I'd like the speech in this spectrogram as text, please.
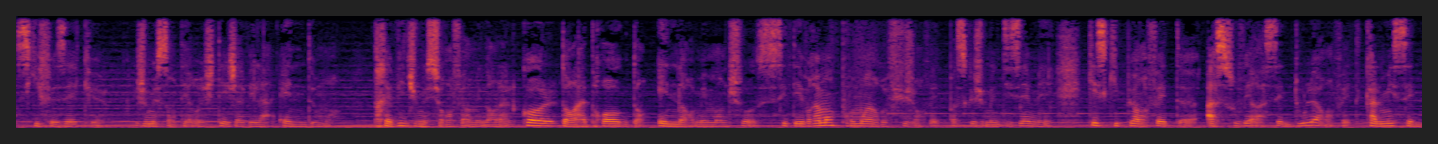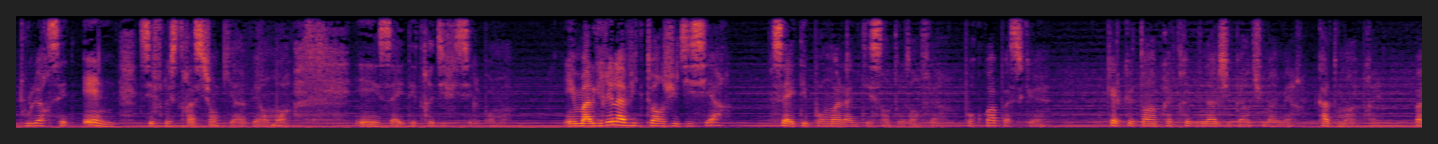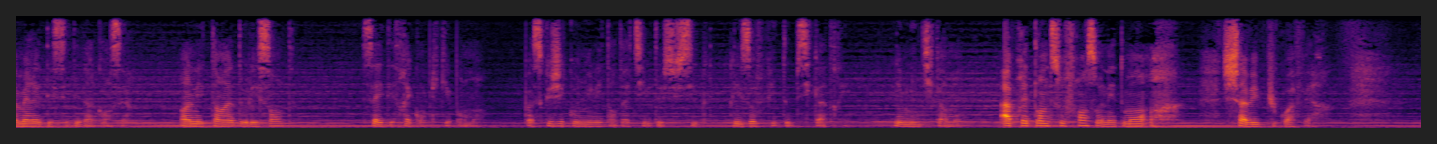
Ce qui faisait que je me sentais rejetée, j'avais la haine de moi. Très vite, je me suis renfermée dans l'alcool, dans la drogue, dans énormément de choses. C'était vraiment pour moi un refuge en fait, parce que je me disais mais qu'est-ce qui peut en fait euh, assouvir à cette douleur en fait, calmer cette douleur, cette haine, ces frustrations qu'il y avait en moi. Et ça a été très difficile pour moi. Et malgré la victoire judiciaire, ça a été pour moi la descente aux enfers. Pourquoi? Parce que quelques temps après le tribunal, j'ai perdu ma mère. Quatre mois après, ma mère est décédée d'un cancer. En étant adolescente, ça a été très compliqué pour moi parce que j'ai connu les tentatives de suicide, les psychiatrie, les médicaments. Après tant de souffrances, honnêtement, je savais plus quoi faire.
